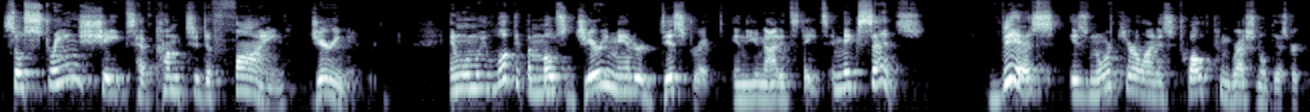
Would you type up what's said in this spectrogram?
So strange shapes have come to define gerrymandering. And when we look at the most gerrymandered district in the United States, it makes sense. This is North Carolina's 12th congressional district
